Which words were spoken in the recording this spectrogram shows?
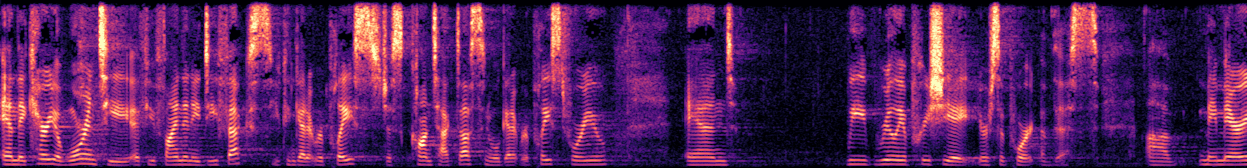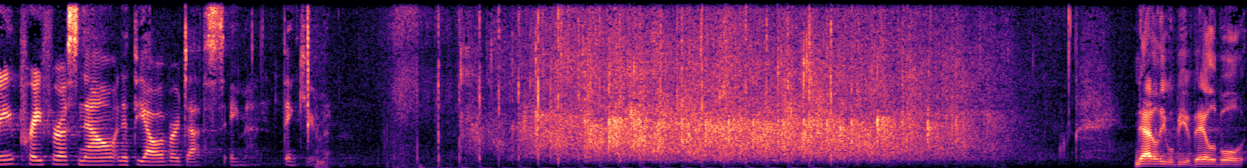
and they carry a warranty. If you find any defects, you can get it replaced. Just contact us and we'll get it replaced for you. And we really appreciate your support of this. Uh, may Mary pray for us now and at the hour of our deaths. Amen. Thank you. Amen. Natalie will be available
